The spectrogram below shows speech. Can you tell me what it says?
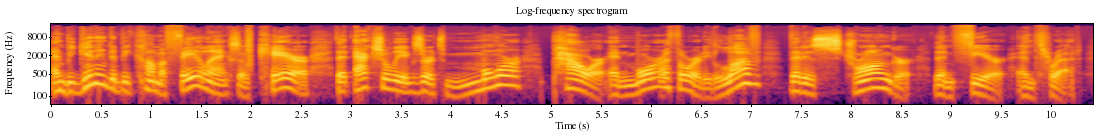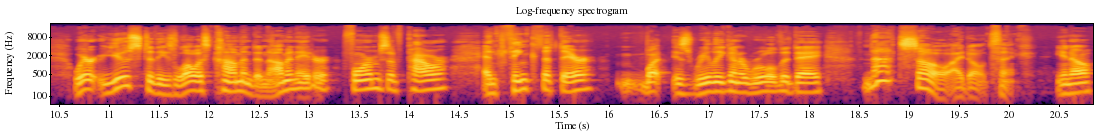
And beginning to become a phalanx of care that actually exerts more power and more authority, love that is stronger than fear and threat. We're used to these lowest common denominator forms of power and think that they're what is really going to rule the day. Not so, I don't think. You know,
